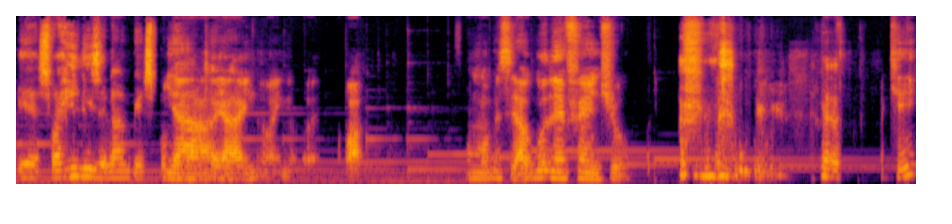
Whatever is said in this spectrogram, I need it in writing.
Yeah, Swahili is a language spoken in Yeah, yeah, I know, I know. Wow. One moment, say I'll go learn French. oh. Okay.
